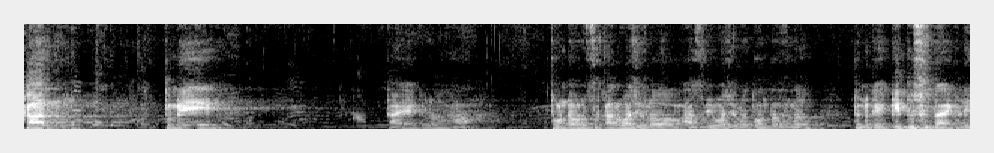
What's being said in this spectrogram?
काल तुम्ही काय ऐकलं? हां. तोंडावरचं काल वाजवलं आज बी वाजवलं दोनदा झालं. तुम्ही काही गीत सुद्धा ऐकले.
